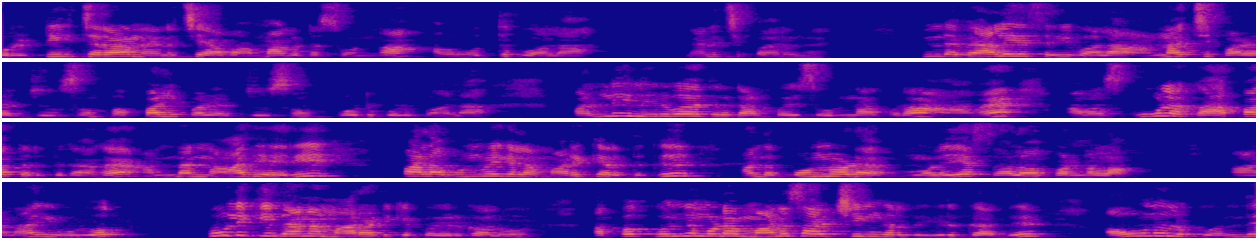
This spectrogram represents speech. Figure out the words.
ஒரு டீச்சராக நினச்சி அவள் அம்மா கிட்ட சொன்னா அவள் ஒத்துக்குவாளா? நினச்சி பாருங்கள் இந்த வேலையை செய்வாளா? அன்னாச்சி பழம் ஜூஸும் பப்பாளி பழம் ஜூஸும் போட்டு கொடுப்பாளா? பள்ளி நிர்வாகத்துக்கிட்ட போய் சொன்னா கூட அவன் அவன் ஸ்கூலை காப்பாத்துறதுக்காக அந்த நாதேரி பல உண்மைகளை மறைக்கிறதுக்கு அந்த பொண்ணோட மூளைய செலவு பண்ணலாம். ஆனா இவ்வளோ கூலிக்கு தானே மாறாடிக்க போயிருக்காளோ? அப்ப கொஞ்சம் கூட மனசாட்சிங்கிறது இருக்காது. அவனுக்கு வந்து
